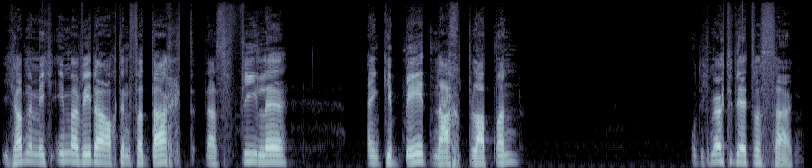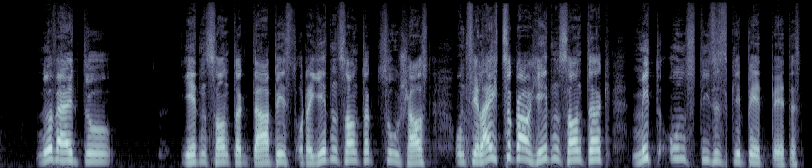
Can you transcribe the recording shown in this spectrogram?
Ich habe nämlich immer wieder auch den Verdacht, dass viele ein Gebet nachplappern. Und ich möchte dir etwas sagen. Nur weil du jeden Sonntag da bist oder jeden Sonntag zuschaust und vielleicht sogar auch jeden Sonntag mit uns dieses Gebet betest,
